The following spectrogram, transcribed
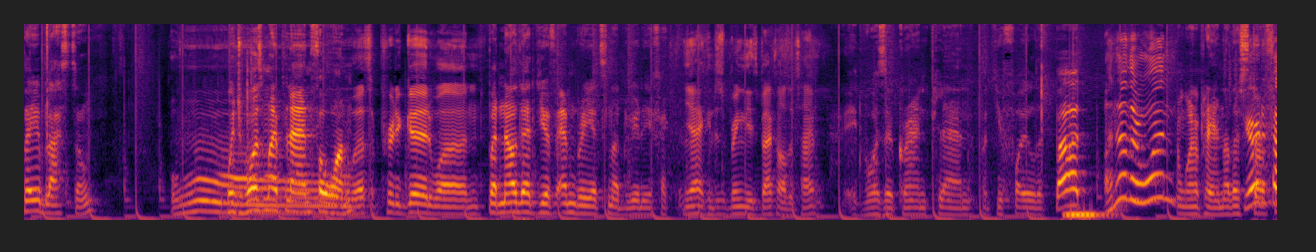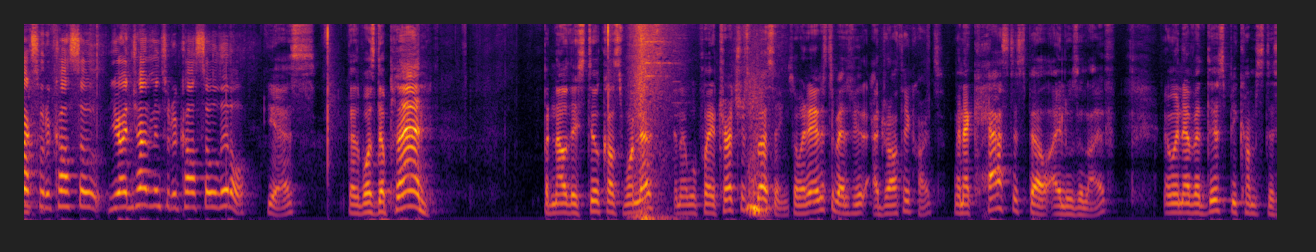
play a Blast Zone, Ooh. which was my plan for one. Well, That's a pretty good one. But now that you have Emry, it's not really effective. Yeah, I can just bring these back all the time. It was a grand plan, but you foiled it. But Another one. I'm gonna play another Your artifacts would have cost so. Your enchantments would have cost so little. Yes, That was the plan. But now they still cost one less, and I will play a Treacherous Blessing. So when it enters the battlefield, I draw three cards. When I cast a spell, I lose a life. And whenever this becomes the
